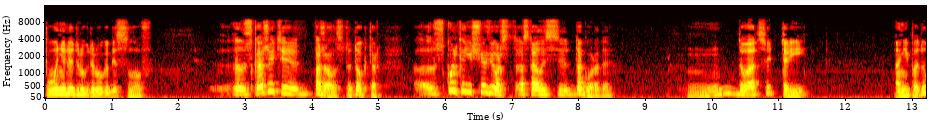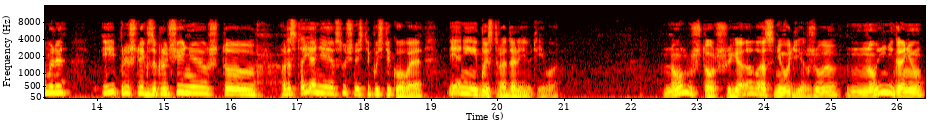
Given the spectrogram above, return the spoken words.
поняли друг друга без слов. Э, «Скажите, пожалуйста, доктор, сколько еще верст осталось до города?» «Двадцать три». Они подумали и пришли к заключению, что расстояние в сущности пустяковое, и они быстро одолеют его. «Ну что ж, я вас не удерживаю, но и не гоню»,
